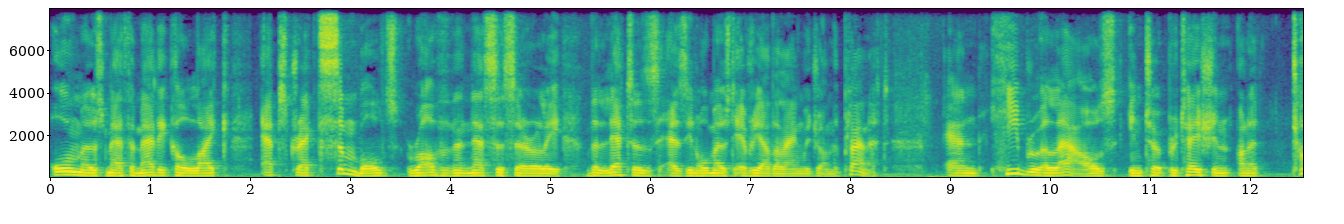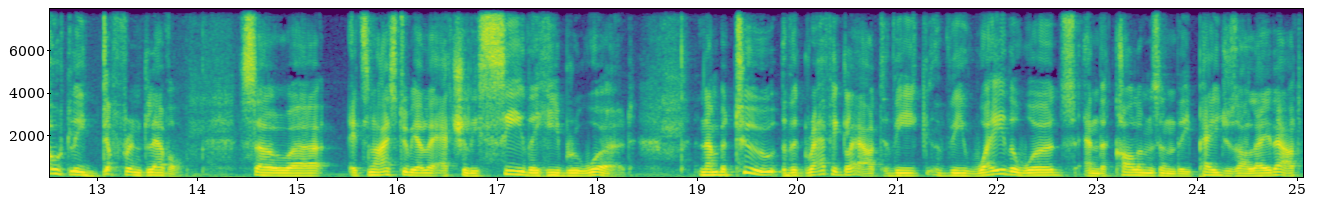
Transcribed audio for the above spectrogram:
almost mathematical like abstract symbols rather than necessarily the letters as in almost every other language on the planet. And Hebrew allows interpretation on a totally different level. So uh, it's nice to be able to actually see the Hebrew word. Number two, the graphic layout, the the way the words and the columns and the pages are laid out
